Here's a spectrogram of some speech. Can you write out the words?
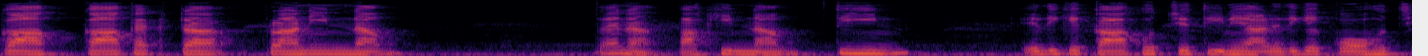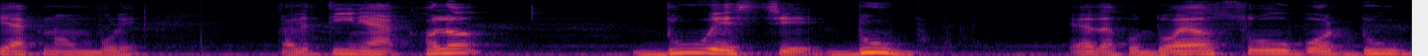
কাক কাক একটা প্রাণীর নাম, তাই না? পাখির নাম, তিন। এদিকে কাক হচ্ছে তিনে, আর এদিকে ক হচ্ছে এক নম্বরে। তাহলে তিন এক হলো ডু এসছে, ডুব। এ দেখো ডয়াসৌ ব ডুব।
